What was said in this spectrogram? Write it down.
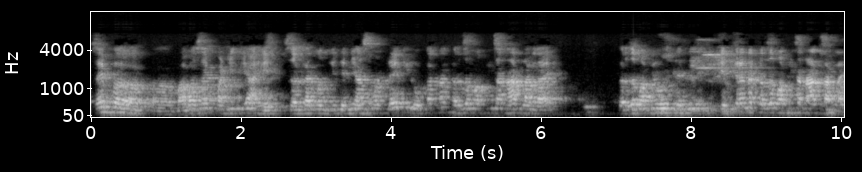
साहेब बाबासाहेब पाटील जे आहेत सहकार मंत्री त्यांनी असं म्हटलंय की लोकांना कर्जमाफीचा नाद लागलाय. कर्जमाफी होऊन त्यांनी शेतकऱ्यांना कर्जमाफीचा नाद लागलाय.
